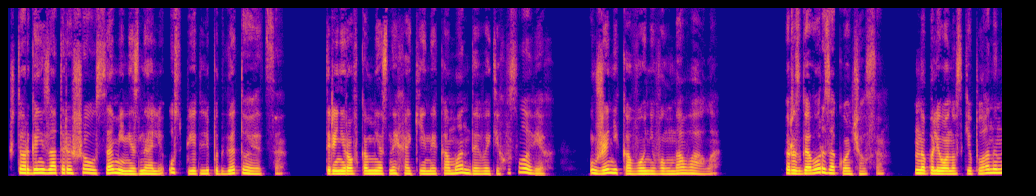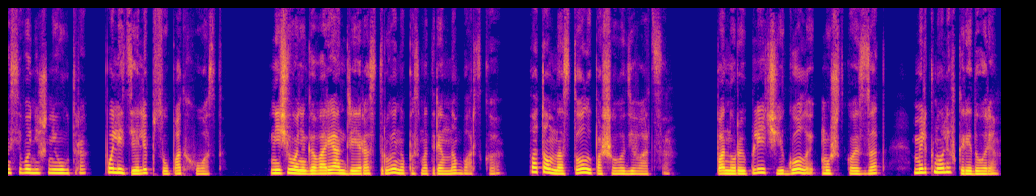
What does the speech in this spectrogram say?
что организаторы шоу сами не знали, успеют ли подготовиться. Тренировка местной хоккейной команды в этих условиях уже никого не волновала. Разговор закончился. Наполеоновские планы на сегодняшнее утро полетели псу под хвост. Ничего не говоря, Андрей расстроенно посмотрел на Барскую. Потом на стол и пошел одеваться. Понурые плечи и голый мужской зад мелькнули в коридоре,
